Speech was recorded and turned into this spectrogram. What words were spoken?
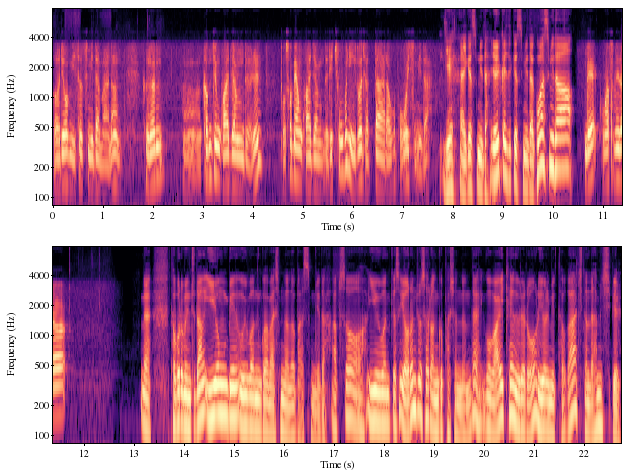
어려움이 있었습니다만은 그런 어, 검증 과정들 또 소명 과정들이 충분히 이루어졌다라고 보고 있습니다. 예, 알겠습니다. 여기까지 듣겠습니다. 고맙습니다. 네, 고맙습니다. 네, 더불어민주당 이용빈 의원과 말씀 나눠봤습니다. 앞서 이 의원께서 여론조사를 언급하셨는데 이거 YTN 의뢰로 리얼미터가 지난달 30일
